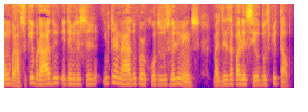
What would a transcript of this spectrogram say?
um braço quebrado e teve de ser internado por conta dos ferimentos, mas desapareceu do hospital.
